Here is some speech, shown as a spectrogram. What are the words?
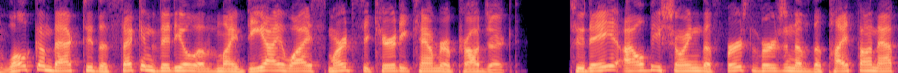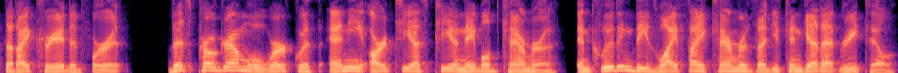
welcome back to the second video of my DIY smart security camera project. Today I'll be showing the first version of the Python app that I created for it. This program will work with any RTSP enabled camera, including these Wi-Fi cameras that you can get at retail.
